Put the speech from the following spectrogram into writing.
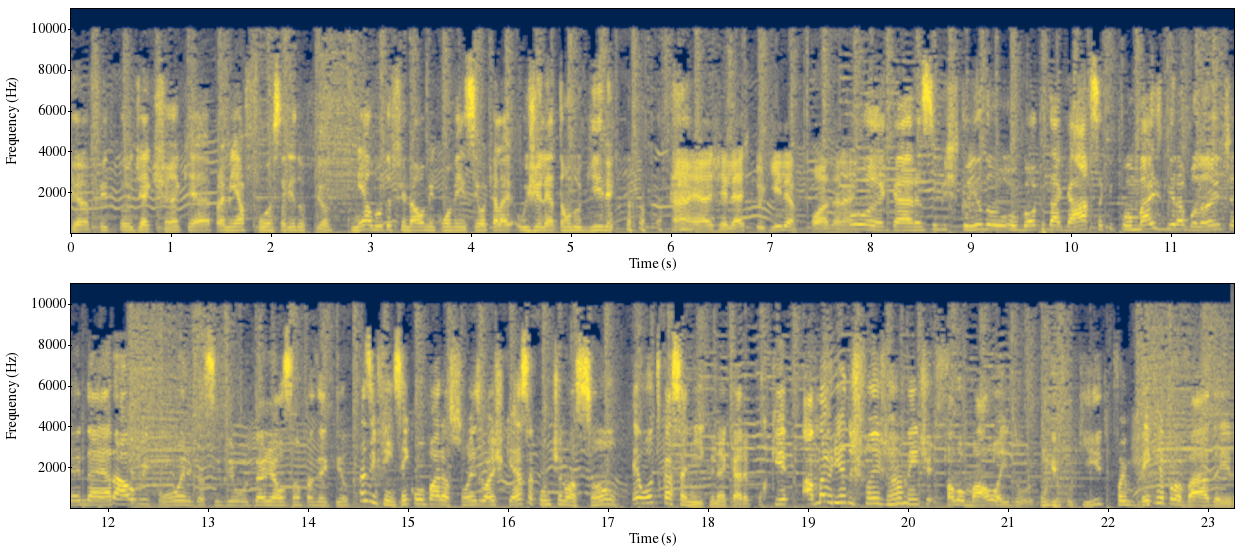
que é feito pelo Jack Chan, que é, para mim, a força ali do filme. Nem a luta final me convenceu, aquela, o giletão do Guilherme. ah, é, a gilete do Guilherme é foda, né? Porra, cara, substituindo o golpe da garça, que por mais mirabolante, ainda era algo icônico, assim, viu o Daniel San fazer aquilo. Mas enfim, sem comparações, eu acho que essa continuação é outro caça-níquel, né, cara? Porque a a maioria dos fãs realmente falou mal aí do Kung Fu Kid. Foi bem reprovado aí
